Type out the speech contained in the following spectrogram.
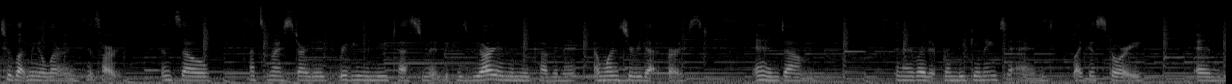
to let me learn his heart. And so that's when I started reading the New Testament because we are in the New Covenant. I wanted to read that first. And um, and I read it from beginning to end like a story. And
